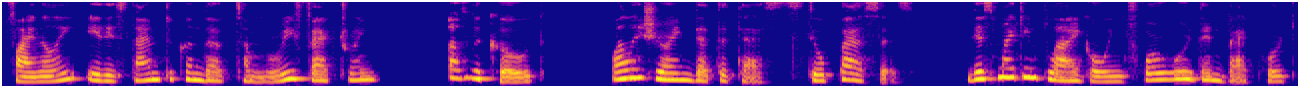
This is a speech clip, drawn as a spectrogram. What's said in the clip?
Finally, it is time to conduct some refactoring of the code while ensuring that the test still passes. This might imply going forward and backward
